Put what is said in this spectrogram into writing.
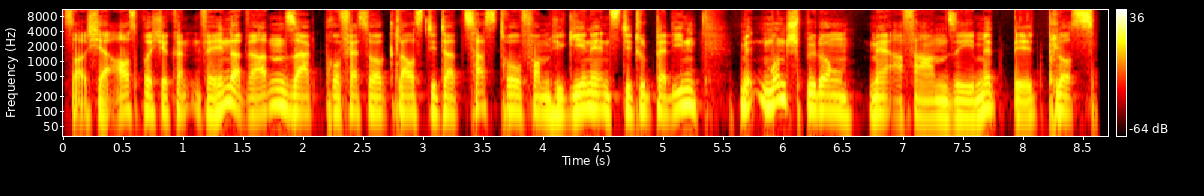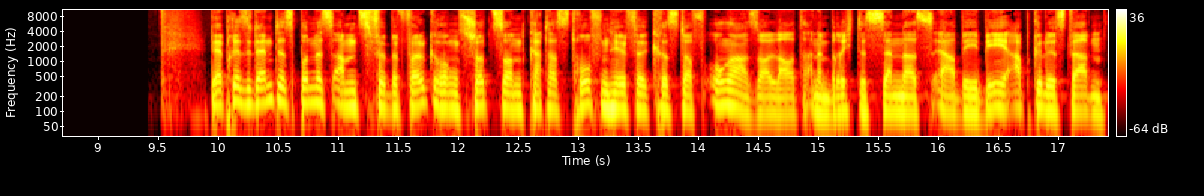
Solche Ausbrüche könnten verhindert werden, sagt Professor Klaus-Dieter Zastrow vom Hygieneinstitut Berlin. Mit Mundspülung mehr erfahren Sie mit Bild Plus. Der Präsident des Bundesamts für Bevölkerungsschutz und Katastrophenhilfe Christoph Unger soll laut einem Bericht des Senders RBB abgelöst werden.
